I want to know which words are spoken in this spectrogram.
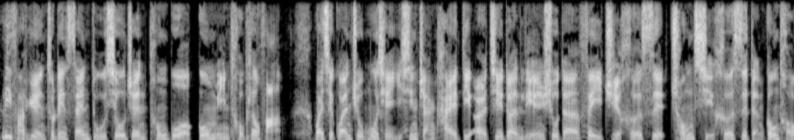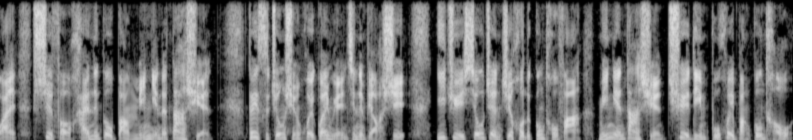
立法院昨天三读修正通过公民投票法。外界关注，目前已经展开第二阶段连署的废止核四、重启核四等公投案，是否还能够绑明年的大选？对此，中选会官员今天表示，依据修正之后的公投法，明年大选确定不会绑公投，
